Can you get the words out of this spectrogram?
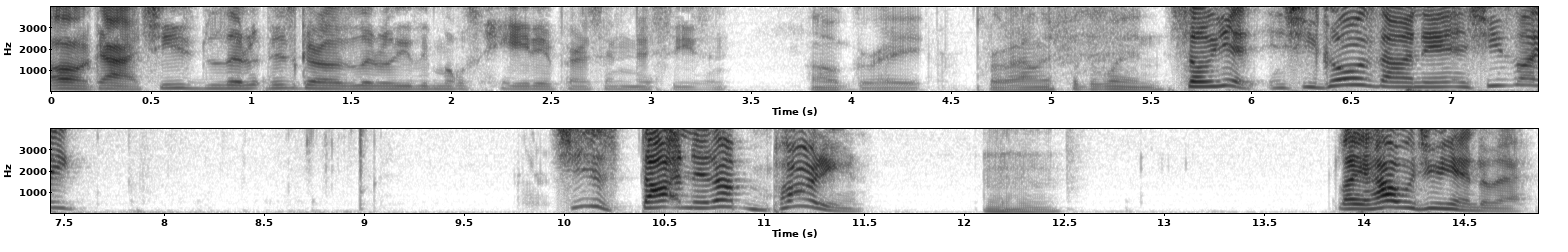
Oh god, she's lit- this girl is literally the most hated person this season. oh great. Rhode Island for the win. So yeah, and she goes down there and she's like, she's just starting it up and partying. Mm-hmm. Like, how would you handle that?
